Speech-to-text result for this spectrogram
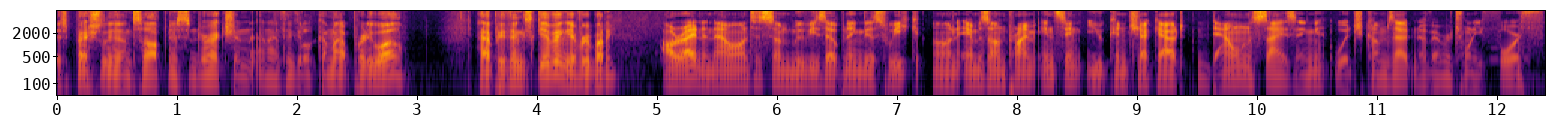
especially on softness and direction, and I think it'll come out pretty well. Happy Thanksgiving, everybody. All right, and now on to some movies opening this week. On Amazon Prime Instant, you can check out Downsizing, which comes out November 24th.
